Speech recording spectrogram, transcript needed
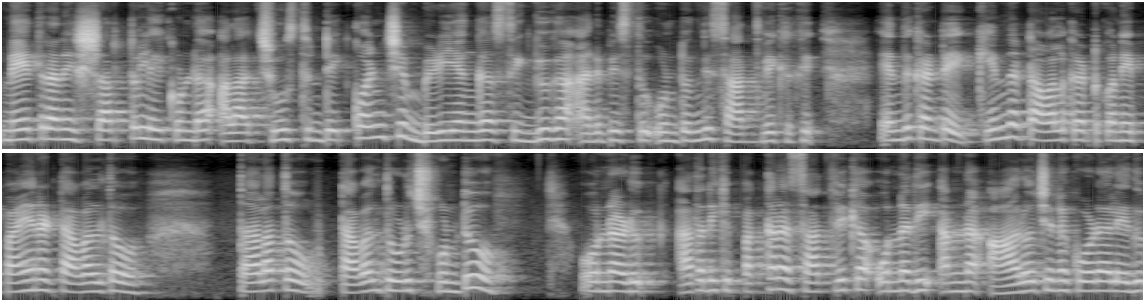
నేత్రాని షర్ట్ లేకుండా అలా చూస్తుంటే కొంచెం బిడియంగా సిగ్గుగా అనిపిస్తూ ఉంటుంది సాత్వికకి. ఎందుకంటే కింద టవల్ కట్టుకొని పైన టవల్తో తలతో టవల్ తుడుచుకుంటూ ఉన్నాడు. అతనికి పక్కన సాత్విక ఉన్నది అన్న ఆలోచన కూడా లేదు.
